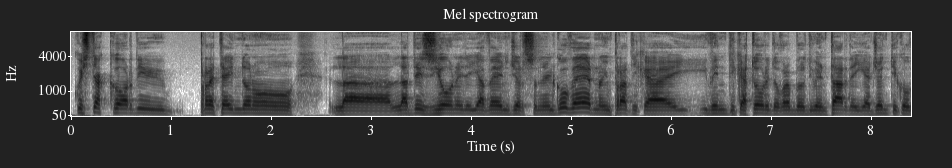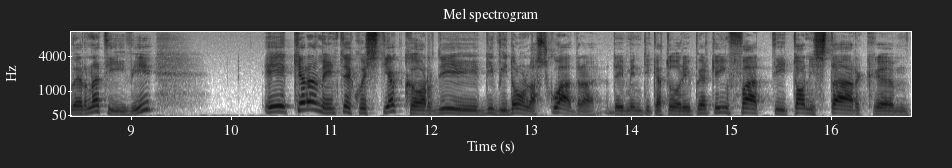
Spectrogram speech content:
questi accordi pretendono la, l'adesione degli Avengers nel governo, in pratica i, Vendicatori dovrebbero diventare degli agenti governativi e chiaramente questi accordi dividono la squadra dei Vendicatori perché infatti Tony Stark ehm,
